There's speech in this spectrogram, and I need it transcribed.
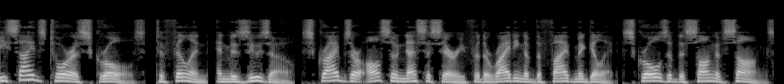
Besides Torah scrolls, tefillin, and mezuzot, scribes are also necessary for the writing of the five Megillot scrolls of the Song of Songs,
